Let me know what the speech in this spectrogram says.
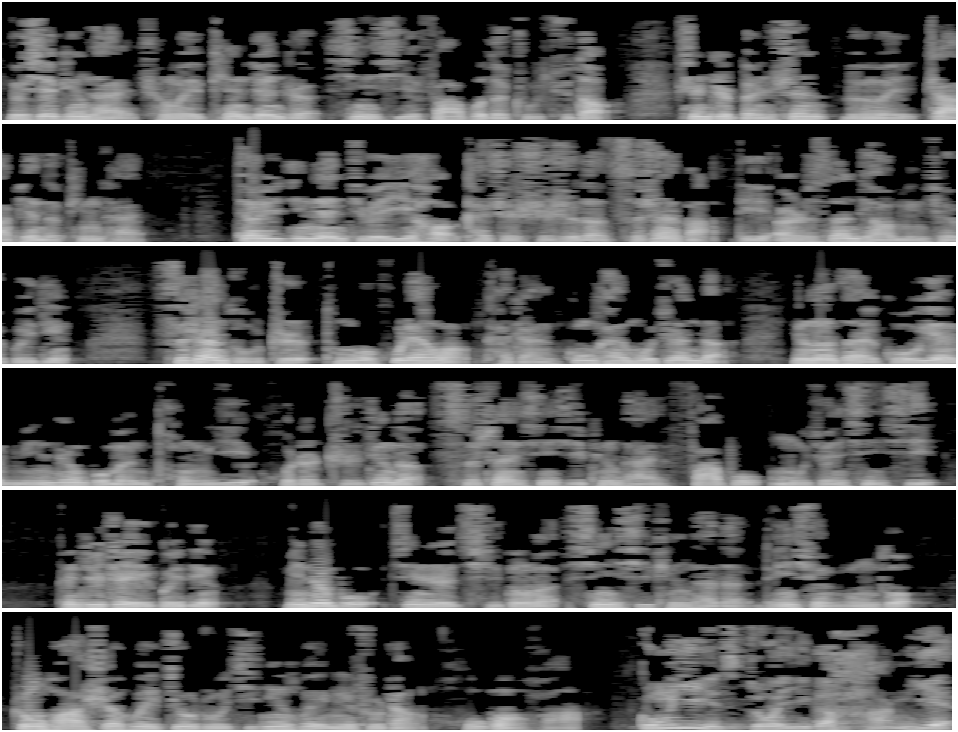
有些平台成为骗捐者信息发布的主渠道，甚至本身沦为诈骗的平台。将于今年九月一号开始实施的《慈善法》第二十三条明确规定，慈善组织通过互联网开展公开募捐的，应当在国务院民政部门统一或者指定的慈善信息平台发布募捐信息。根据这一规定。民政部近日启动了信息平台的遴选工作。中华社会救助基金会秘书长胡广华：公益作为一个行业，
